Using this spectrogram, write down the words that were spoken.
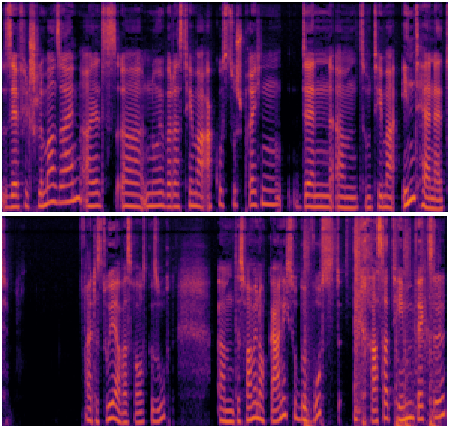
sehr viel schlimmer sein, als äh, nur über das Thema Akkus zu sprechen. Denn ähm, zum Thema Internet hattest du ja was rausgesucht. Ähm, das war mir noch gar nicht so bewusst. Krasser Themenwechsel.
